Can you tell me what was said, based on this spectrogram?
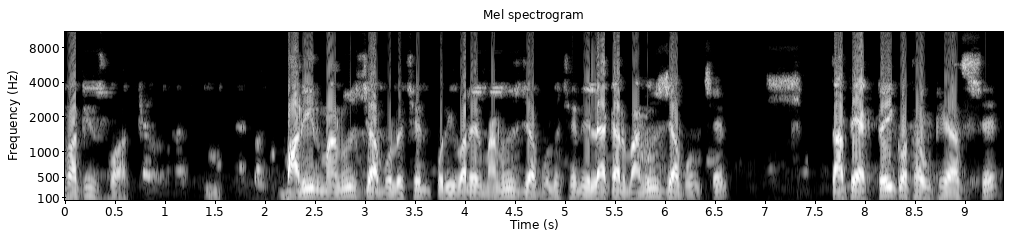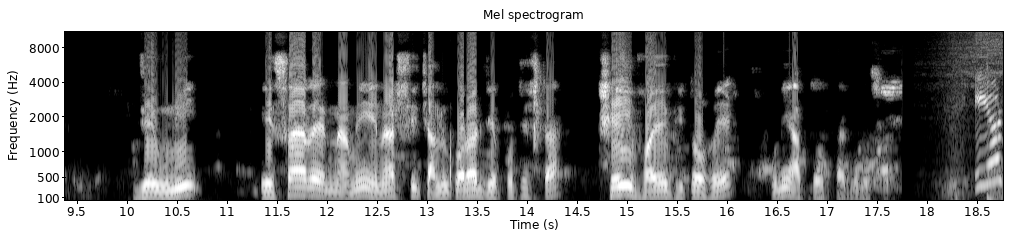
হোয়াট ইজ হোয়াট? বাড়ির মানুষ যা বলেছেন, পরিবারের মানুষ যা বলেছেন, এলাকার মানুষ যা বলছেন, তাতে একটাই কথা উঠে আসছে যে উনি এসআর নামে এনআরসি চালু করার যে প্রচেষ্টা, সেই ভয়ে ভীত হয়ে উনি আত্মহত্যা করেছেন। এয়ার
